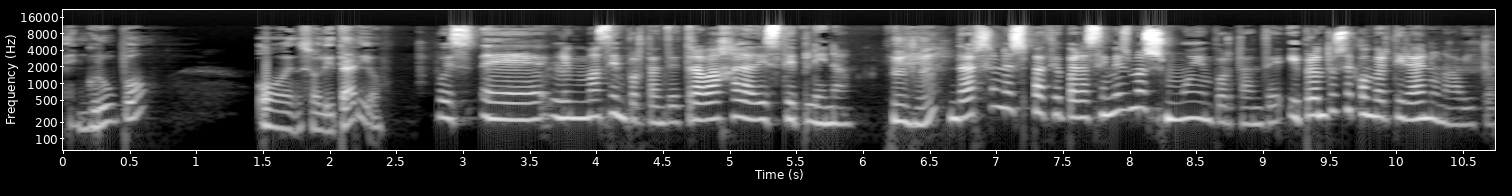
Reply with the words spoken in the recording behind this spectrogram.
en grupo o en solitario. Pues eh, lo más importante, trabaja la disciplina. Darse un espacio para sí mismo es muy importante y pronto se convertirá en un hábito.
